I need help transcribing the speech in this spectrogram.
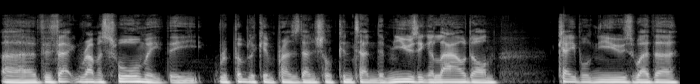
uh, Vivek Ramaswamy, the Republican presidential contender, musing aloud on cable news whether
